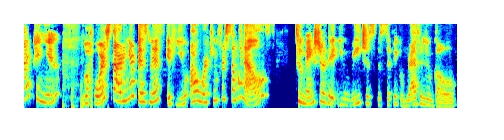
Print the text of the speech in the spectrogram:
my opinion, before starting your business, if you are working for someone else, to make sure that you reach a specific revenue goal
